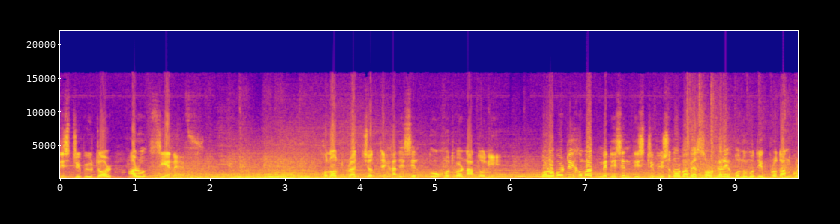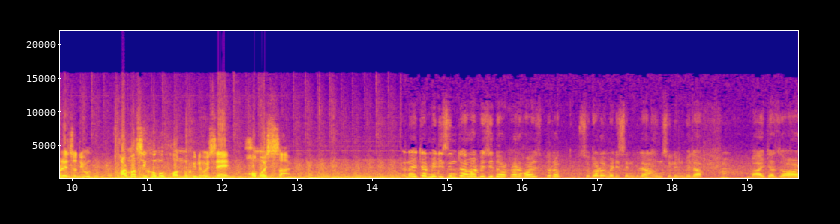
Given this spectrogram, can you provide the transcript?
ডিষ্ট্ৰিবিউটৰ আৰু চি এন এফ। ফলত ৰাজ্যত দেখা দিছিল ঔষধৰ নাটনিয়ে পৰৱৰ্তী সময়ত মেডিচিন ডিষ্ট্ৰিবিউচনৰ বাবে চৰকাৰে অনুমতি প্ৰদান কৰে যদিও ফাৰ্মাচীসমূহ সন্মুখীন হৈছে সমস্যাৰ। এনে এতিয়া মেডিচিনটো আমাৰ বেছি দৰকাৰ হয় ধৰক চুগাৰৰ মেডিচিনবিলাক ইনচুলিনবিলাক বা এতিয়া জ্বৰ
